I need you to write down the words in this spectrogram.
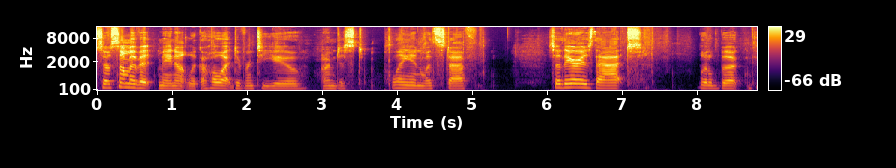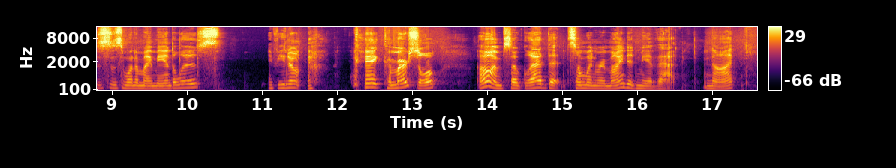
So some of it may not look a whole lot different to you. I'm just playing with stuff. So there is that little book. This is one of my mandalas. If you don't, okay, commercial. Oh, I'm so glad that someone reminded me of that. Not.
